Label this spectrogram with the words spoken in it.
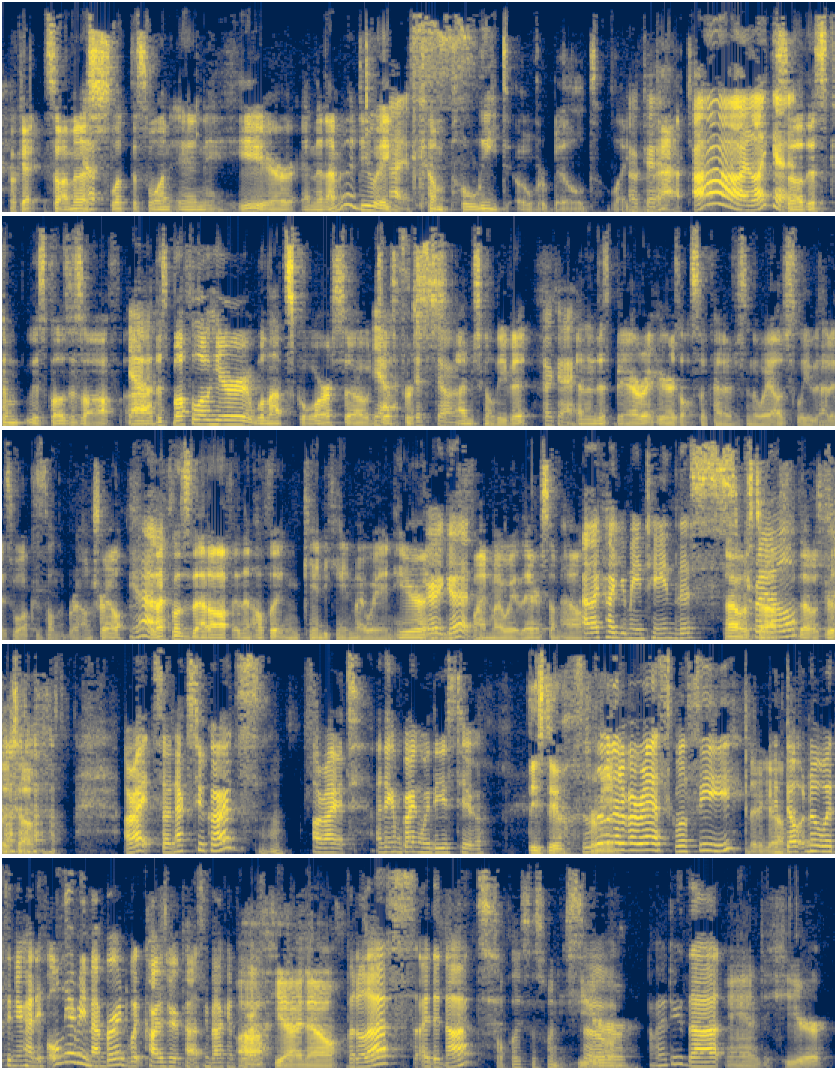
Okay. So I'm gonna Yep. slip this one in here, and then I'm gonna do a Nice. complete overbuild like okay. that. Ah, I like it. So this com- this closes off. Yeah. Uh, this buffalo here will not score, so Yeah, just for just. I'm just gonna leave it. okay. And then this bear right here is also kind of just in the way. I'll just leave that as well because it's on the brown trail. Yeah. That closes that off, and then hopefully I can candy cane my way in here. Very and good. Find my way there somehow. I like how you maintain this that was trail. tough. That was really tough. All right, so next two cards. Mhm. All right, I think I'm going with these two. These two It's a little me. bit of a risk. We'll see. There you go. I don't know what's in your hand. If only I remembered what cards we were passing back and forth. Ah, yeah, I know. but alas, I did not. I'll place this one here. So I'm gonna do that. and here.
